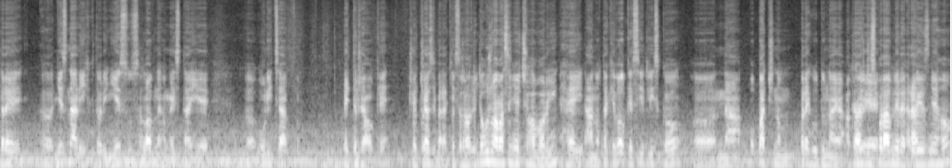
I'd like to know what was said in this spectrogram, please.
pre e, neznalých, ktorí nie sú z hlavného mesta, je e, ulica v Petržalke, čo je časť Bratislavy. To už vám asi niečo hovorí. Hej, áno, také veľké sídlisko na opačnom brehu Dunaja, ako Každý je správny reper je z neho.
